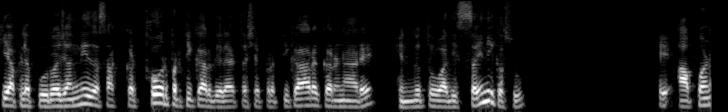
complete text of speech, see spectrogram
की आपल्या पूर्वजांनी जसा कठोर प्रतिकार दिलाय तसे प्रतिकार करणारे हिंदुत्ववादी सैनिक असू हे आपण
